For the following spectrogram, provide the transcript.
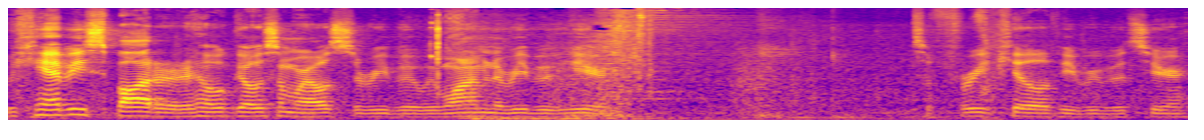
We can't be spotted or he'll go somewhere else to reboot. We want him to reboot here. It's a free kill if he reboots here.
